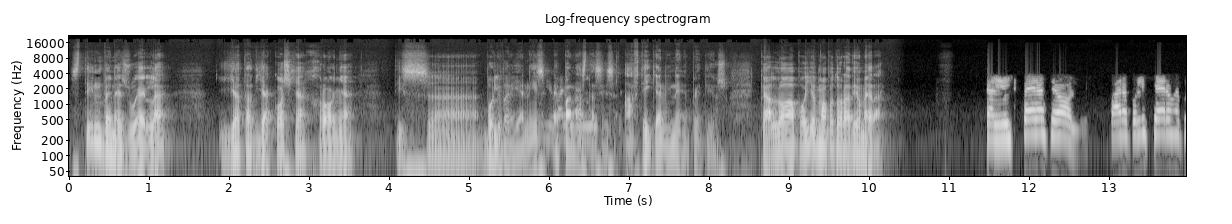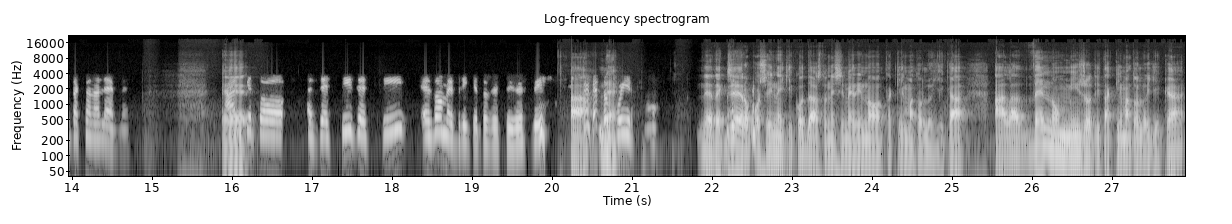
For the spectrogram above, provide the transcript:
στην Βενεζουέλα για τα 200 χρόνια της ε, Μπολιβαριανής Επανάστασης. Αυτή κι αν είναι επέτειος. Καλό απόγευμα από το Ραδιομέρα. Καλησπέρα σε όλους. Πάρα πολύ χαίρομαι που τα ξαναλέμε. Ε, Αν και το ζεστή ζεστή, εδώ με βρήκε το ζεστή ζεστή. Α, Με ναι. το που ήρθα. Ναι, δεν ξέρω πώς είναι εκεί κοντά στον Ισημερινό τα κλιματολογικά, αλλά δεν νομίζω ότι τα κλιματολογικά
